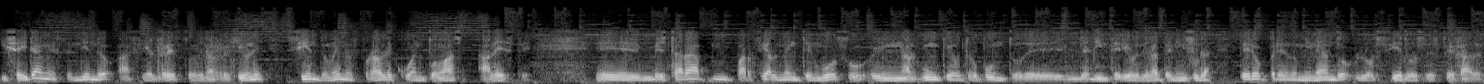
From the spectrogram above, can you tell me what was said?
y se irán extendiendo hacia el resto de las regiones, siendo menos probable cuanto más al este. Eh, estará parcialmente nuboso en algún que otro punto de, del interior de la península, pero predominando los cielos despejados.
